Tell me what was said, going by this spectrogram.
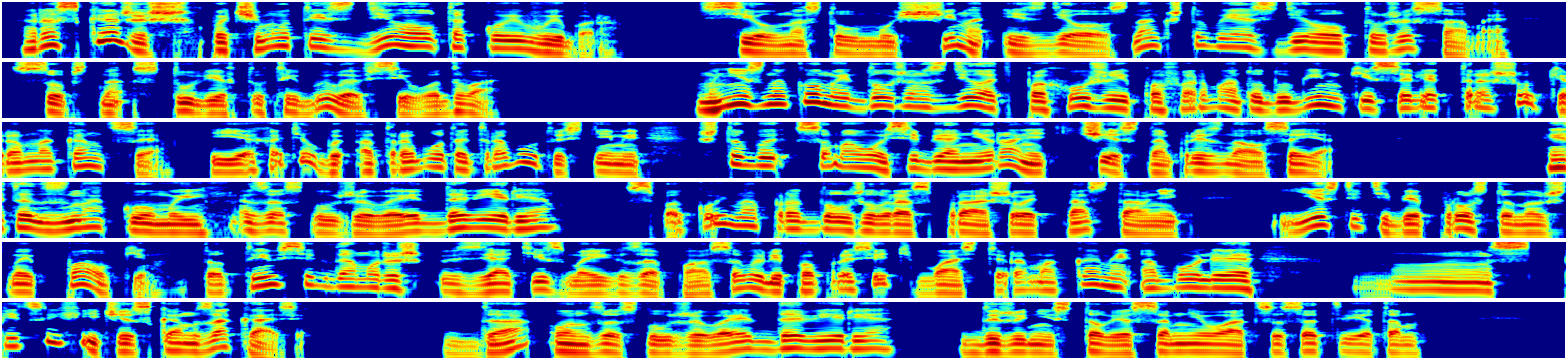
«Расскажешь, почему ты сделал такой выбор?» Сел на стул мужчина и сделал знак, чтобы я сделал то же самое. Собственно, стульев тут и было всего два. Мне знакомый должен сделать похожие по формату дубинки с электрошокером на конце, и я хотел бы отработать работу с ними, чтобы самого себя не ранить, честно признался я. «Этот знакомый заслуживает доверия», – спокойно продолжил расспрашивать наставник. «Если тебе просто нужны палки, то ты всегда можешь взять из моих запасов или попросить мастера Маками о более специфическом заказе». «Да, он заслуживает доверия», – даже не стал я сомневаться с ответом.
